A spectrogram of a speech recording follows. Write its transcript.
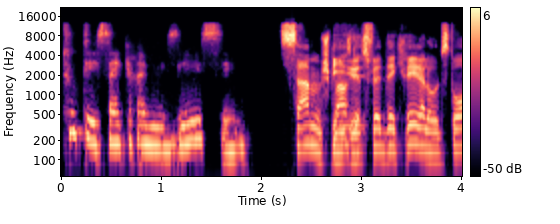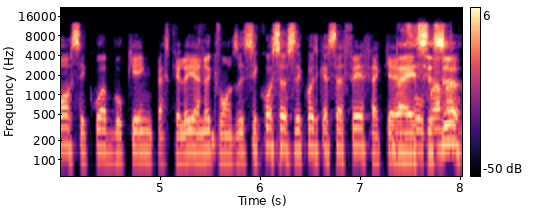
tout est synchronisé. C'est Sam, je pense que tu fais décrire à l'auditoire c'est quoi Booking parce que là, il y en a qui vont dire c'est quoi ça, c'est quoi que ça fait? Fait que Ben, faut c'est vraiment ça. le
